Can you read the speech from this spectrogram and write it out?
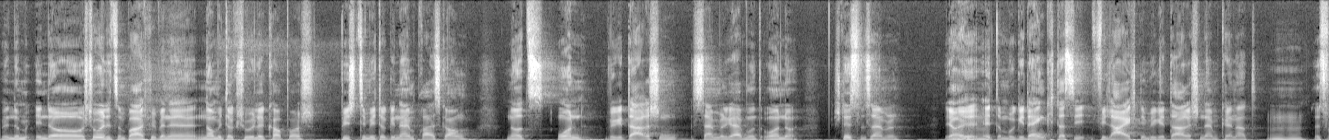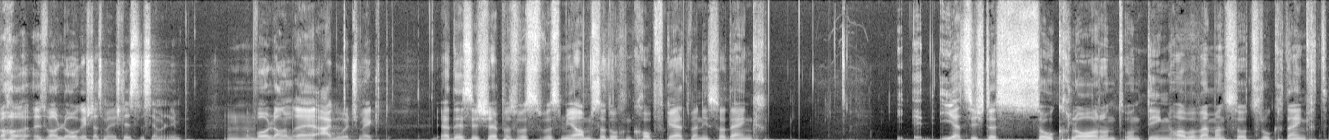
wenn du in der Schule zum Beispiel, wenn du Nachmittag Schule gehabt hast, bist du Mittag in den Preis gegangen, dann hat es einen vegetarischen Semmel gegeben und einen Schnitzelsemmel. Ja, Mhm. ich hätte mal gedacht, dass ich vielleicht den vegetarischen nehmen können. Mhm. Es, war, es war logisch, dass man den Schnitzelsemmel nimmt. Obwohl der andere auch gut schmeckt. Ja, das ist etwas, was, was mir am so durch den Kopf geht, wenn ich so denke, jetzt ist das so klar und, und Ding, aber wenn man so zurückdenkt,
